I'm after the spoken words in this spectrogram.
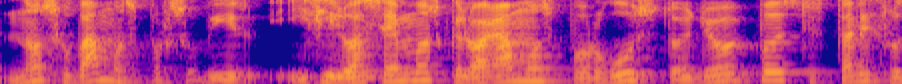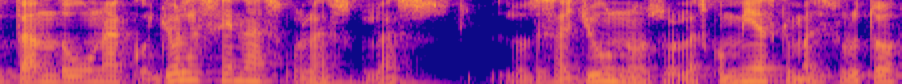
no subamos por subir. Y si lo hacemos, que lo hagamos por gusto. Yo puedo estar disfrutando una... Yo las cenas o las, las, los desayunos o las comidas que más disfruto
